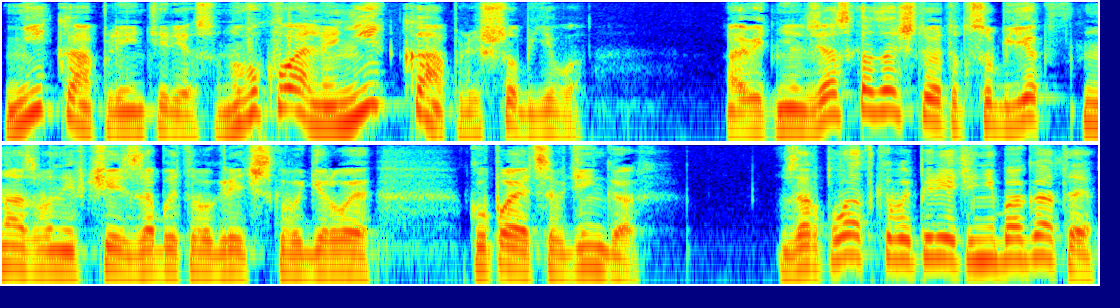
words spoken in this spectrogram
Ни капли интереса, ну буквально ни капли, чтоб его. А ведь нельзя сказать, что этот субъект, названный в честь забытого греческого героя, купается в деньгах. Зарплатка в оперете небогатая.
